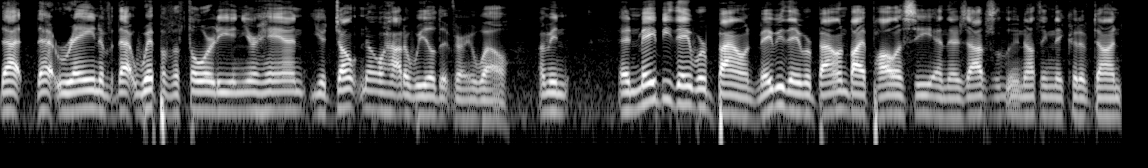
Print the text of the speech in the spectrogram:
that that reign of that whip of authority in your hand, you don't know how to wield it very well. I mean, and maybe they were bound. Maybe they were bound by policy, and there's absolutely nothing they could have done,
